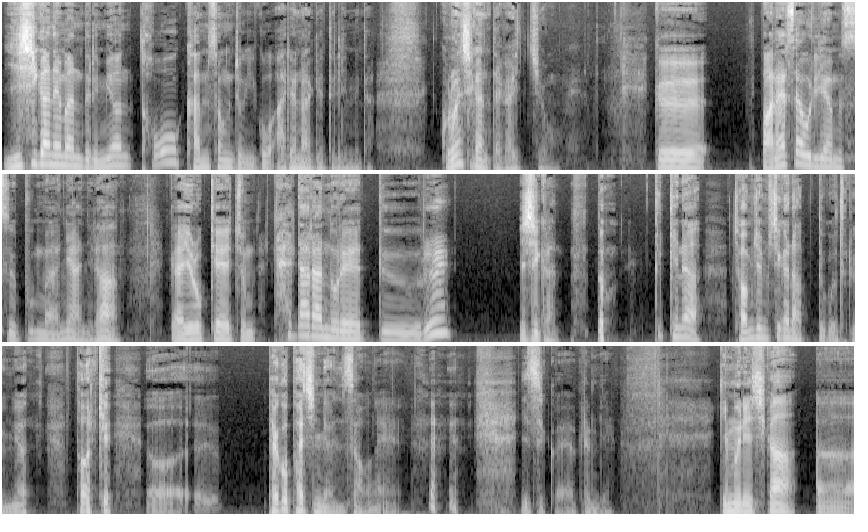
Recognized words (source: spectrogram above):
이 시간에만 들으면 더욱 감성적이고 아련하게 들립니다. 그런 시간대가 있죠. 그 바네사 윌리엄스뿐만이 아니라 그러니까 이렇게 좀 달달한 노래들을 이 시간 또 특히나 점심 시간 앞두고 들으면 더 이렇게 어 배고파지면서 예. 있을 거예요. 그런 게. 김문희 씨가 어,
